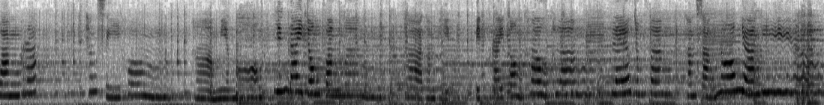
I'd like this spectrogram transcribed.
ฟังรัก ทั้งสี่ห้องห้ามเมียงมองยิ่งใดจงฟังมั่ง ถ้าทำผิด ติดใครต้องเข้าคลัง แล้วจงฟังคำสั่งน้องอย่างเดียว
